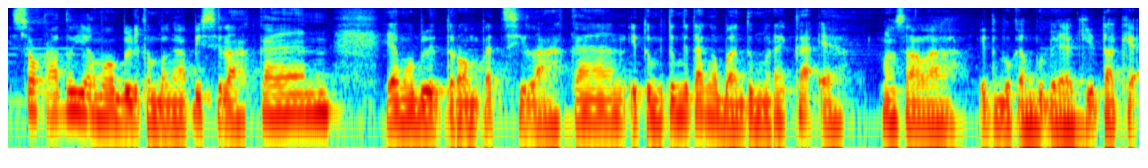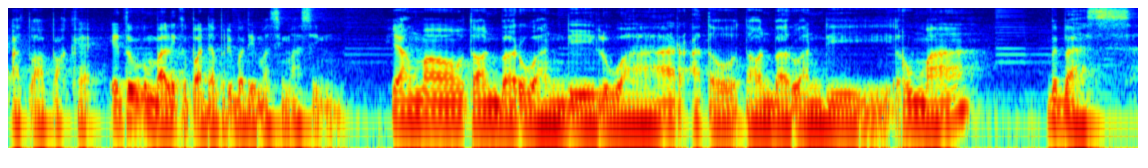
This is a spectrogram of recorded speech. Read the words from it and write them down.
Sok tuh yang mau beli kembang api silahkan, yang mau beli trompet silahkan. Hitung-hitung kita ngebantu mereka ya. Masalah itu bukan budaya kita kayak atau apa kayak. Itu kembali kepada pribadi masing-masing. Yang mau tahun baruan di luar atau tahun baruan di rumah, bebas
